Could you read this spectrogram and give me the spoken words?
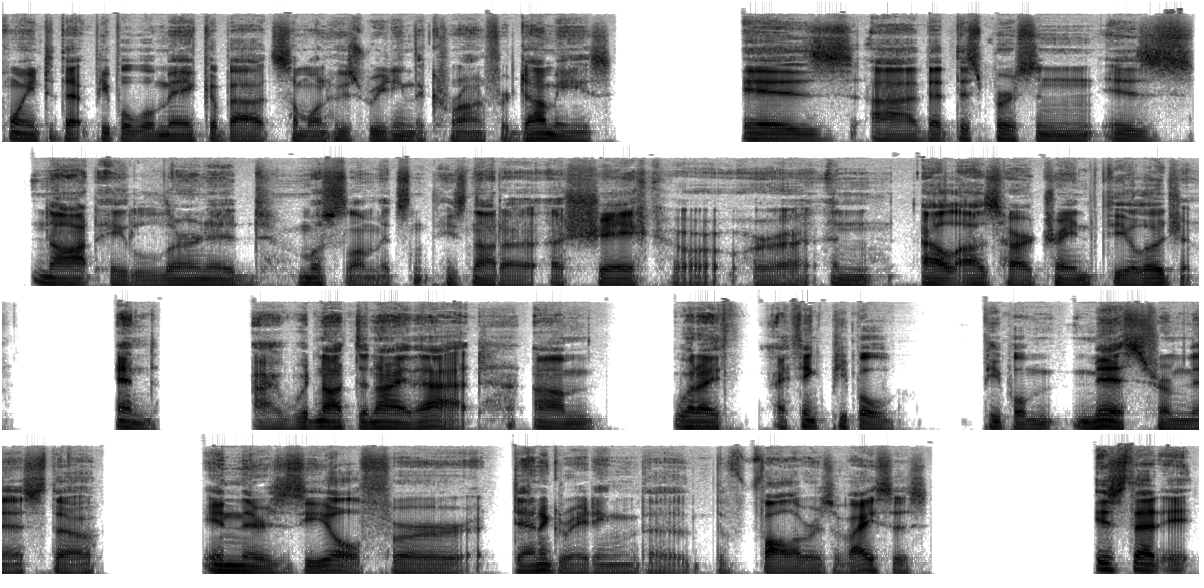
point that people will make about someone who's reading the Quran for dummies is uh, that this person is not a learned Muslim. It's, he's not a, a sheikh or, or a, an Al Azhar trained theologian. And I would not deny that. Um, what I, I think people, people miss from this, though, in their zeal for denigrating the, the followers of ISIS, is that it,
